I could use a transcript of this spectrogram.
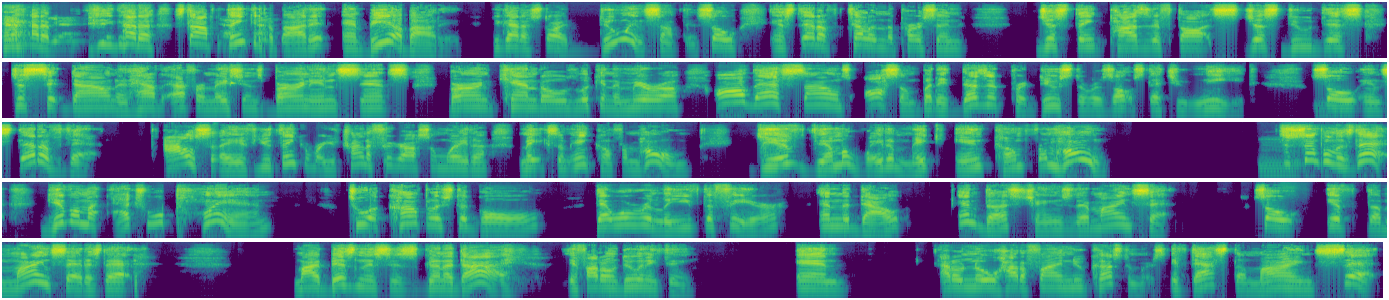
You gotta, yes. you gotta stop thinking about it and be about it. You gotta start doing something. So instead of telling the person, just think positive thoughts, just do this, just sit down and have affirmations, burn incense, burn candles, look in the mirror. All that sounds awesome, but it doesn't produce the results that you need. So instead of that, I'll say if you think about you're trying to figure out some way to make some income from home, give them a way to make income from home. Mm. It's as simple as that. Give them an actual plan to accomplish the goal that will relieve the fear and the doubt and thus change their mindset. So if the mindset is that my business is going to die if I don't do anything and I don't know how to find new customers, if that's the mindset,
